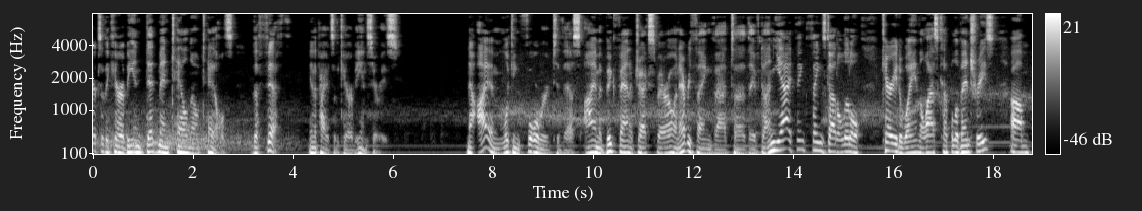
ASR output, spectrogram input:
Pirates of the Caribbean Dead Men Tell No Tales, the fifth in the Pirates of the Caribbean series. Now, I am looking forward to this. I am a big fan of Jack Sparrow and everything that uh, they've done. Yeah, I think things got a little carried away in the last couple of entries. Um,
